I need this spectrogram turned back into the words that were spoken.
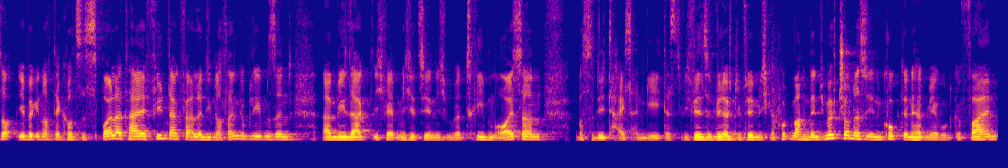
So, hier beginnt noch der kurze Spoiler-Teil. Vielen Dank für alle, die noch dran geblieben sind. Ähm, wie gesagt, ich werde mich jetzt hier nicht übertrieben äußern, was so Details angeht. Das, ich will, will, euch den Film nicht kaputt machen, denn ich möchte schon, dass ihr ihn guckt, denn er hat mir gut gefallen.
